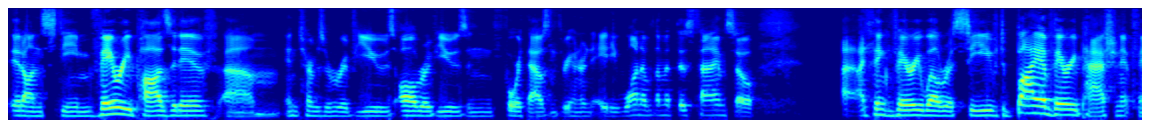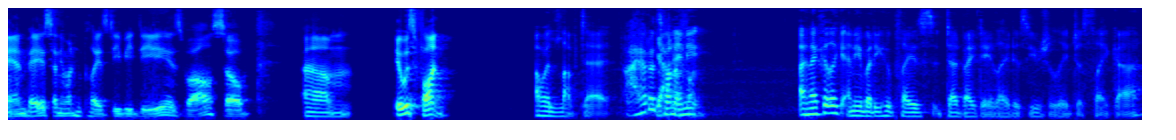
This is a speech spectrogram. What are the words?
it on steam very positive um, in terms of reviews all reviews and 4381 of them at this time so I think very well received by a very passionate fan base. Anyone who plays DBD as well. So um, it was fun. Oh, I loved it. I had a Yeah, ton of fun. And I feel like anybody who plays Dead by Daylight is usually just like a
